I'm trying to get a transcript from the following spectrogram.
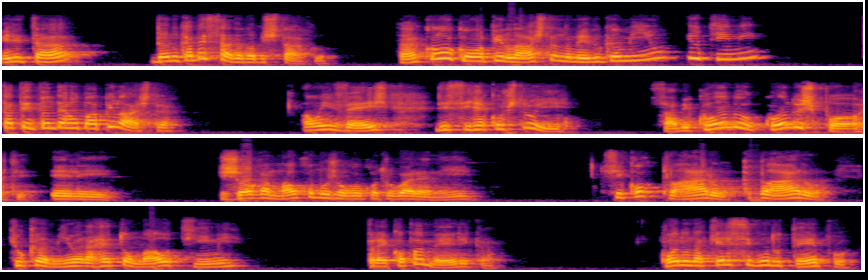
Ele está dando cabeçada no obstáculo. Tá? Colocou uma pilastra no meio do caminho e o time está tentando derrubar a pilastra, ao invés de se reconstruir. Sabe, quando, quando o esporte ele joga mal como jogou contra o Guarani, ficou claro, claro, que o caminho era retomar o time pré-Copa América. Quando naquele segundo tempo,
